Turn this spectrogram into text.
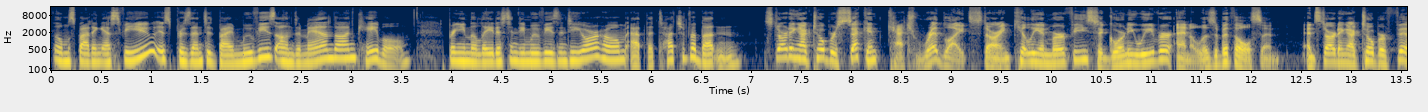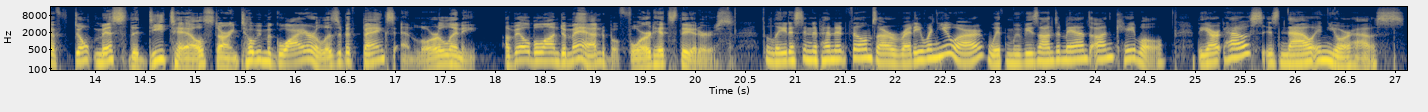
Filmspotting SVU is presented by Movies on Demand on Cable, bringing the latest indie movies into your home at the touch of a button. Starting October 2nd, catch Red Lights, starring Cillian Murphy, Sigourney Weaver, and Elizabeth Olsen. And starting October 5th, don't miss The Details, starring Tobey Maguire, Elizabeth Banks, and Laura Linney. Available on demand before it hits theaters. The latest independent films are ready when you are with Movies on Demand on Cable. The Art House is now in your house.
